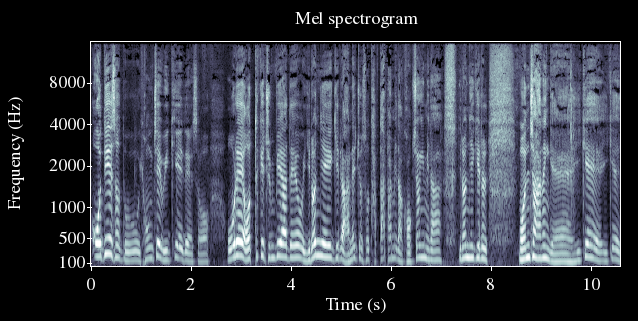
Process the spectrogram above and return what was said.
어디에서도 경제 위기에 대해서 올해 어떻게 준비해야 돼요? 이런 얘기를 안 해줘서 답답합니다. 걱정입니다. 이런 얘기를 먼저 하는 게 이게 이게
